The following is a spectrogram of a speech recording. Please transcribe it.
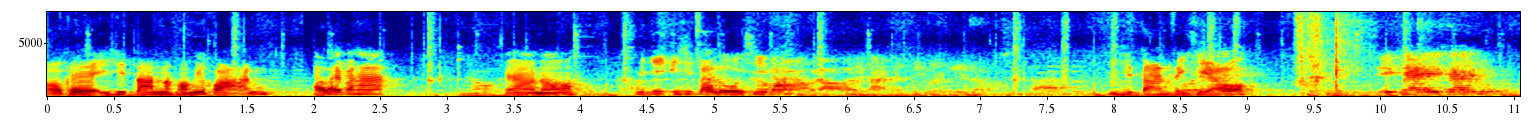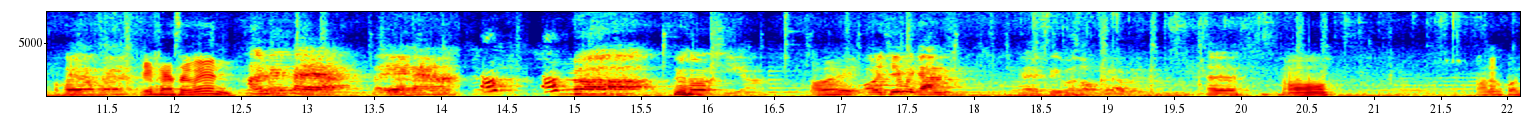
โอเค อิชิตันของพี่ขวาน เอาอะไรปะฮะ ไม่เอาเนาะ เมื่อกี้อิชิตันหรือโอชินะอิ ชิตันสีเขียวดีแคร์ดีแคร์โอเคโอเคเอแคร์เซเว่นใครไม่แคร์อะแต่เอแคร์นะเอาอะไรพี่โอ้ยชิปเหมือนกันซื้อมาสองแบบเลยเอออ๋อมาทุกคน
